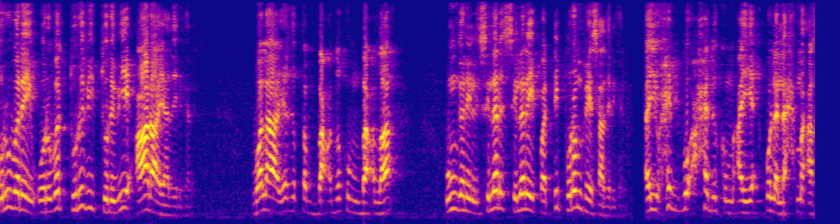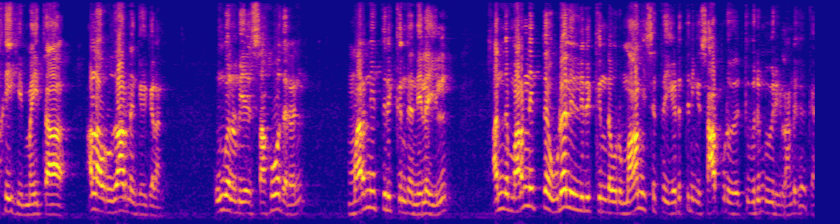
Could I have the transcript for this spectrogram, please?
ஒருவரை ஒருவர் துருவி துருவி ஆராயாதீர்கள். வலா யகுத்தப் பாலா உங்களில் சிலர் சிலரை பற்றி புறம் பேசாதீர்கள். ஐயோ ஐயுஹிப்பு அஹதுக்கும் ஐயகுல லஹ்ம அஹீஹி மைதா. அல்ல ஒரு உதாரணம் கேட்கிறான். உங்களுடைய சகோதரன் மரணித்திருக்கின்ற நிலையில் அந்த மரணித்த உடலில் இருக்கின்ற ஒரு மாமிசத்தை எடுத்து நீங்கள் சாப்பிடுவதற்கு விரும்புவீர்களான்னு கேட்க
